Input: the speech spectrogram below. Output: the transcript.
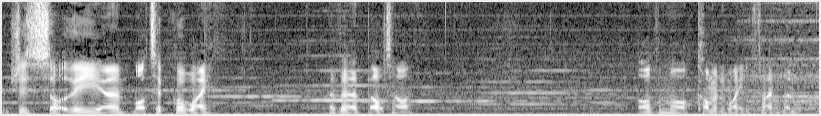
which is sort of the um, more typical way of a bell tower, or the more common way you find them.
